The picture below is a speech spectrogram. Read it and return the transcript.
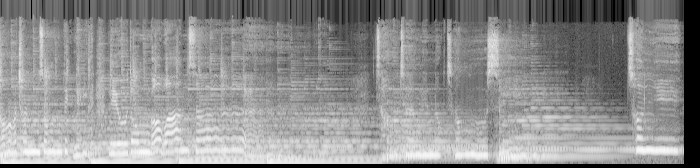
初春中的你，撩動我幻想，就像嫩綠草時春意。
